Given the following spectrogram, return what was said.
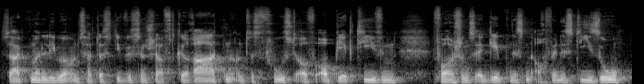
sagt man lieber, uns hat das die Wissenschaft geraten und es fußt auf objektiven Forschungsergebnissen, auch wenn es die so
